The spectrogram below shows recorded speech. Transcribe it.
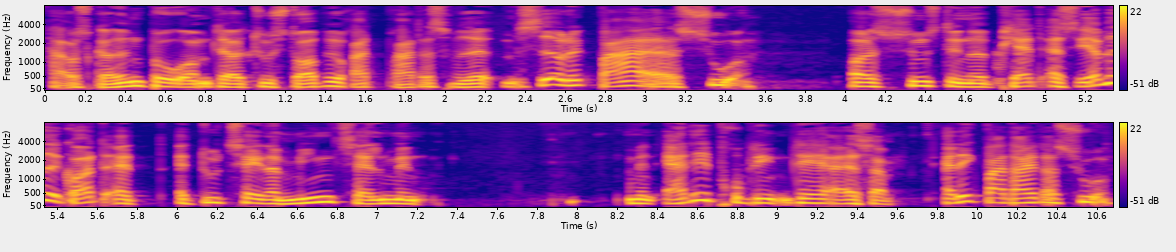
har jo skrevet en bog om det, og du stoppede jo ret bræt og så videre. Men sidder du ikke bare og er sur og synes, det er noget pjat? Altså, jeg ved godt, at, at du taler mine tal, men, men er det et problem, det her? Altså, er det ikke bare dig, der er sur?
